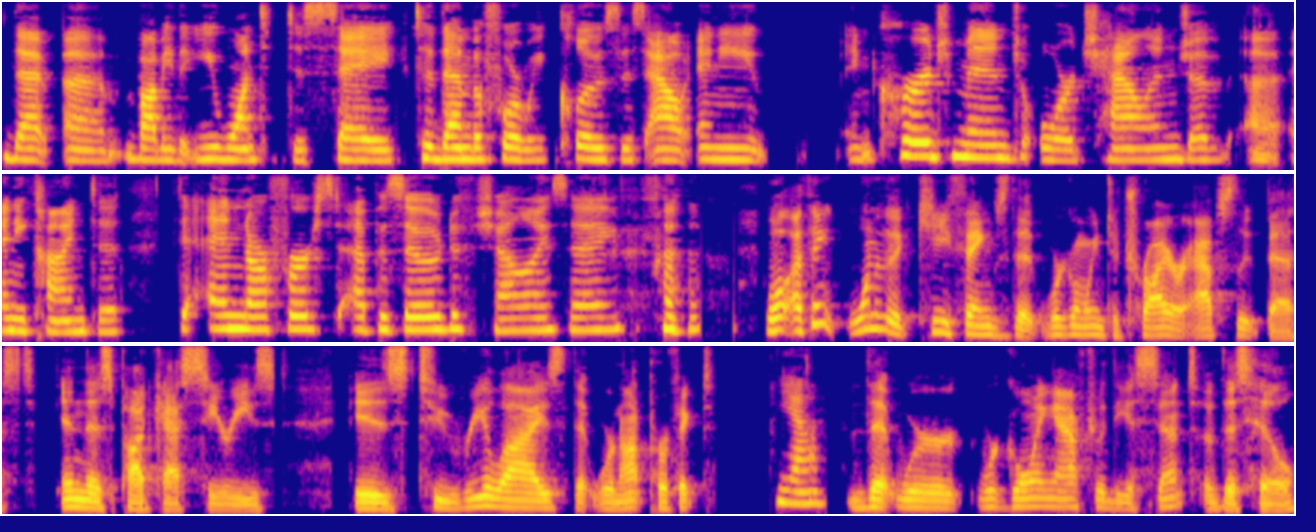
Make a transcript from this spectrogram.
that, um, Bobby, that you wanted to say to them before we close this out? Any encouragement or challenge of uh, any kind to to end our first episode, shall I say? well, I think one of the key things that we're going to try our absolute best in this podcast series is to realize that we're not perfect. Yeah. That we're we're going after the ascent of this hill.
